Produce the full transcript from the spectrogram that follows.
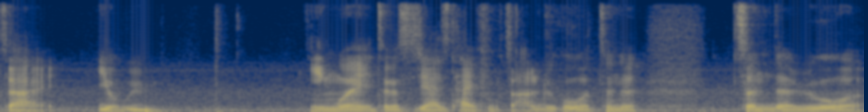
在犹豫。因为这个世界还是太复杂。如果我真的真的，如果我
